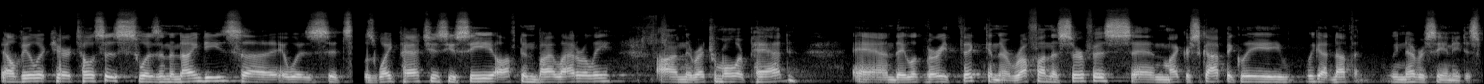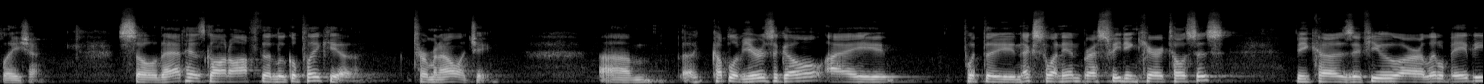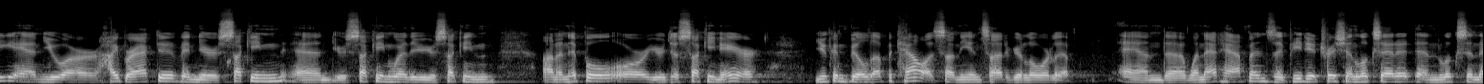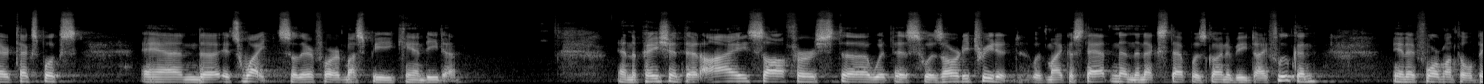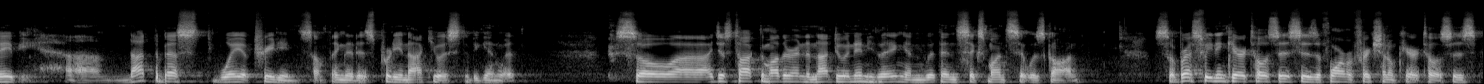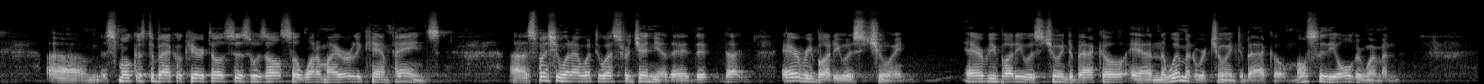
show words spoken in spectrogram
Alveolar keratosis was in the 90s. Uh, it was it's those white patches you see often bilaterally on the retromolar pad and they look very thick and they're rough on the surface and microscopically we got nothing. We never see any dysplasia. So that has gone off the leukoplakia terminology. Um, a couple of years ago, I put the next one in, breastfeeding keratosis, because if you are a little baby and you are hyperactive and you're sucking, and you're sucking whether you're sucking on a nipple or you're just sucking air, you can build up a callus on the inside of your lower lip. And uh, when that happens, a pediatrician looks at it and looks in their textbooks, and uh, it's white, so therefore it must be candida. And the patient that I saw first uh, with this was already treated with mycostatin, and the next step was going to be diflucan in a four-month-old baby. Um, not the best way of treating something that is pretty innocuous to begin with. So uh, I just talked the mother into not doing anything, and within six months it was gone. So breastfeeding keratosis is a form of frictional keratosis. Um, smokeless tobacco keratosis was also one of my early campaigns uh, especially when I went to West Virginia. They, they, they, everybody was chewing. Everybody was chewing tobacco, and the women were chewing tobacco, mostly the older women.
